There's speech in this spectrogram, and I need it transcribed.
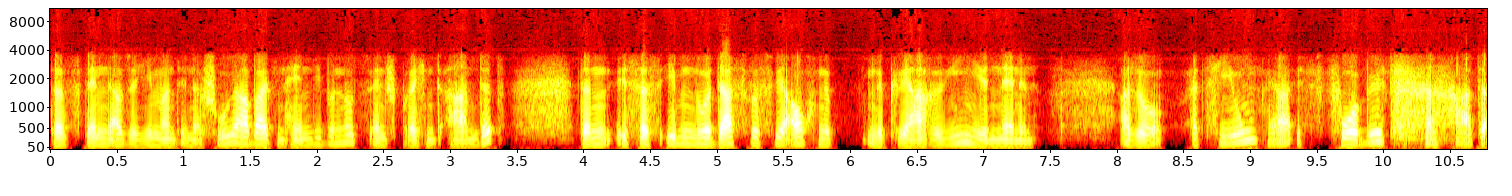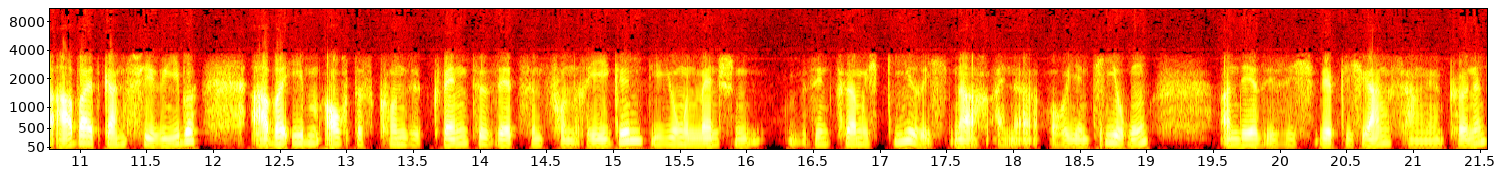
dass wenn also jemand in der Schularbeit ein Handy benutzt, entsprechend ahndet, dann ist das eben nur das, was wir auch eine, eine klare Linie nennen. Also Erziehung ja, ist Vorbild, harte Arbeit, ganz viel Liebe, aber eben auch das konsequente Setzen von Regeln. Die jungen Menschen sind förmlich gierig nach einer Orientierung, an der sie sich wirklich langsangeln können.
